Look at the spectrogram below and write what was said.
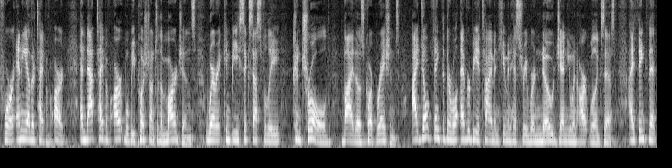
for any other type of art. And that type of art will be pushed onto the margins where it can be successfully controlled by those corporations. I don't think that there will ever be a time in human history where no genuine art will exist. I think that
